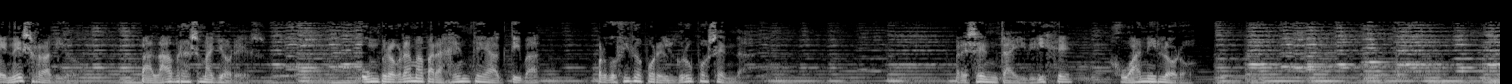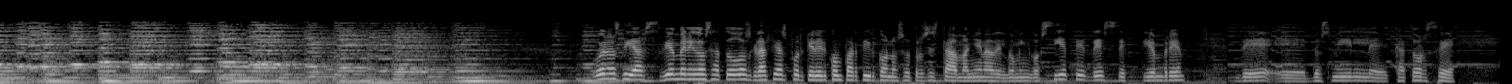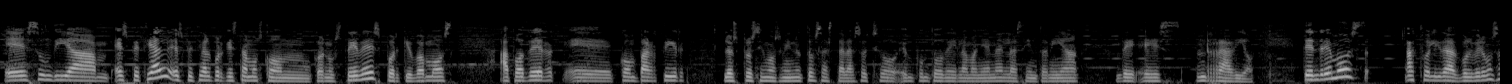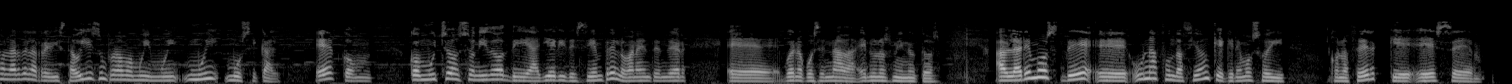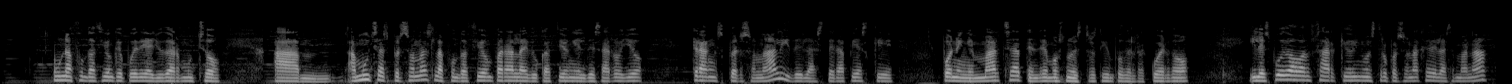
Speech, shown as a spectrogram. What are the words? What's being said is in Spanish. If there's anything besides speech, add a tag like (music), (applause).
En Es Radio, Palabras Mayores. Un programa para gente activa, producido por el Grupo Senda. Presenta y dirige Juan y Loro. Buenos días, bienvenidos a todos. Gracias por querer compartir con nosotros esta mañana del domingo 7 de septiembre de eh, 2014. Es un día especial, especial porque estamos con, con ustedes, porque vamos a poder eh, compartir los próximos minutos hasta las 8 en punto de la mañana en la sintonía de Es Radio. Tendremos actualidad, volveremos a hablar de la revista. Hoy es un programa muy, muy, muy musical, ¿eh? con, con mucho sonido de ayer y de siempre. Lo van a entender, eh, bueno, pues en nada, en unos minutos. Hablaremos de eh, una fundación que queremos hoy conocer, que es eh, una fundación que puede ayudar mucho a, a, muchas personas, la Fundación para la Educación y el Desarrollo Transpersonal y de las terapias que ponen en marcha. Tendremos nuestro tiempo del recuerdo y les puedo avanzar que hoy nuestro personaje de la semana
